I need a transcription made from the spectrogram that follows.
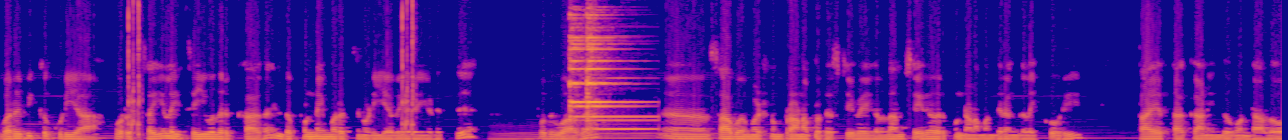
வருவிக்கக்கூடிய ஒரு செயலை செய்வதற்காக இந்த புன்னை மரத்தினுடைய வேரை எடுத்து பொதுவாக சாபமோஷனம் பிராண பிரதிஷ்டை இவைகள்லாம் செய்து அதற்குண்டான மந்திரங்களை கூறி தாயத்தாக்கு அணிந்து கொண்டாலோ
